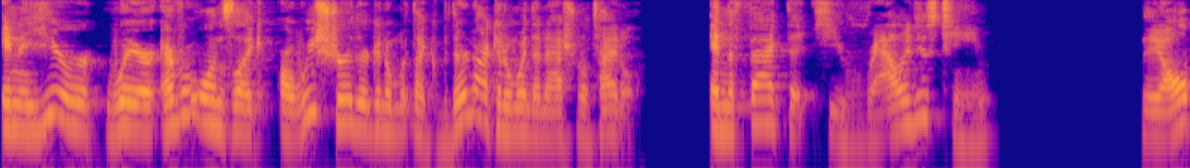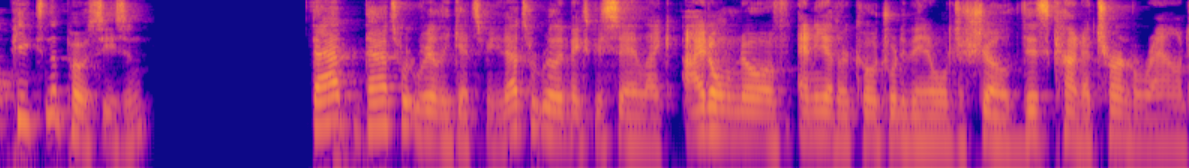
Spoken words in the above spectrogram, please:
in a year where everyone's like, are we sure they're going to win? Like, they're not going to win the national title. And the fact that he rallied his team, they all peaked in the postseason. That that's what really gets me. That's what really makes me say, like, I don't know if any other coach would have been able to show this kind of turnaround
